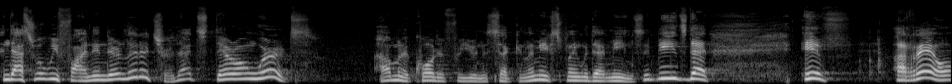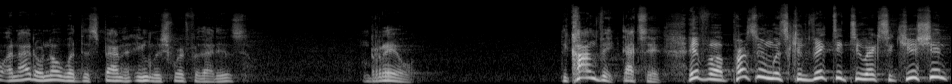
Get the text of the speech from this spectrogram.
and that's what we find in their literature. That's their own words. I'm going to quote it for you in a second. Let me explain what that means. It means that if a reo, and I don't know what the Spanish English word for that is, reo, the convict, that's it. If a person was convicted to execution,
